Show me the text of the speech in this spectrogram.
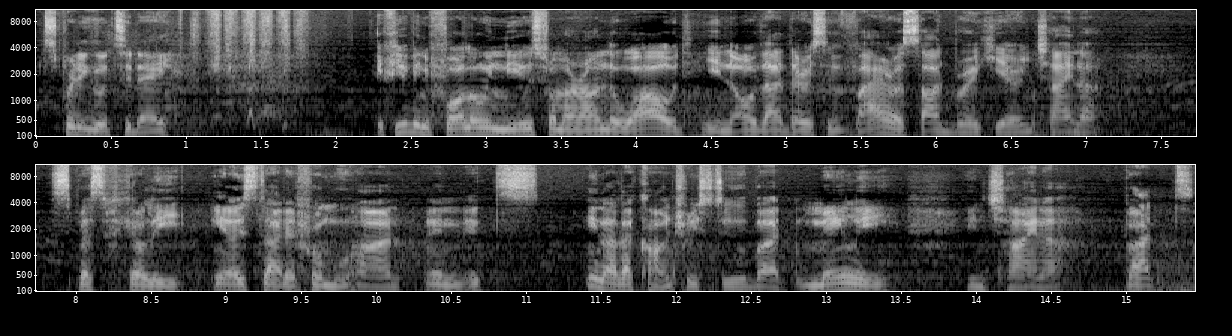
it's pretty good today. If you've been following news from around the world, you know that there is a virus outbreak here in China. Specifically, you know, it started from Wuhan and it's in other countries too, but mainly in China. But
